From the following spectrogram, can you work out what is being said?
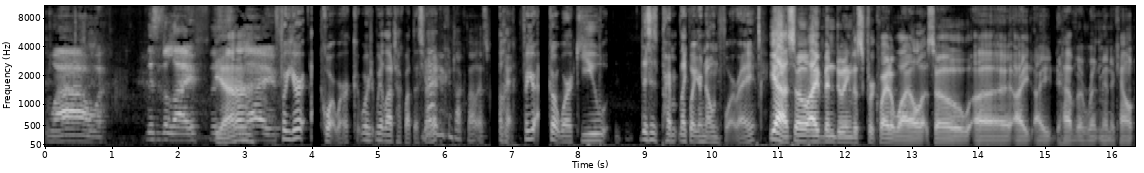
Wow. This is a life. This Yeah. is a life. For your escort work, we're, we're allowed to talk about this, Yeah, right? you can talk about escort. Okay. For your escort work, you this is prim- like what you're known for, right? Yeah, so I've been doing this for quite a while. So uh, I, I have a Rentmen account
